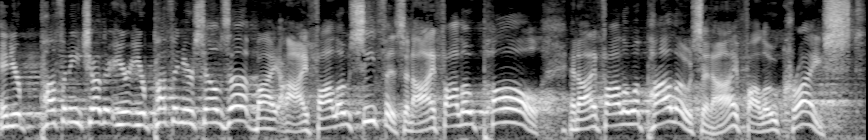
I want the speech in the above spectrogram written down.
And you're puffing each other, you're, you're puffing yourselves up by, I follow Cephas, and I follow Paul, and I follow Apollos, and I follow Christ.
